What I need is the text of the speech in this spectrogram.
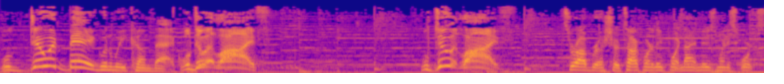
We'll do it big when we come back. We'll do it live. We'll do it live. It's Rob Breaux Show, Talk 103.9 News Money Sports.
